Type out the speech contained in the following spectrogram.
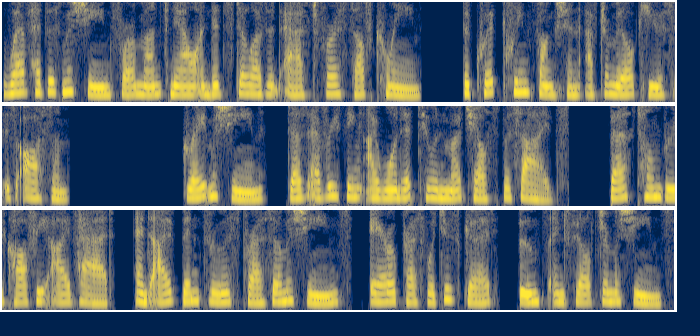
We've had this machine for a month now and it still hasn't asked for a self clean. The quick clean function after milk use is awesome. Great machine, does everything I want it to and much else besides. Best homebrewed coffee I've had, and I've been through espresso machines, AeroPress which is good, oomph and filter machines.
